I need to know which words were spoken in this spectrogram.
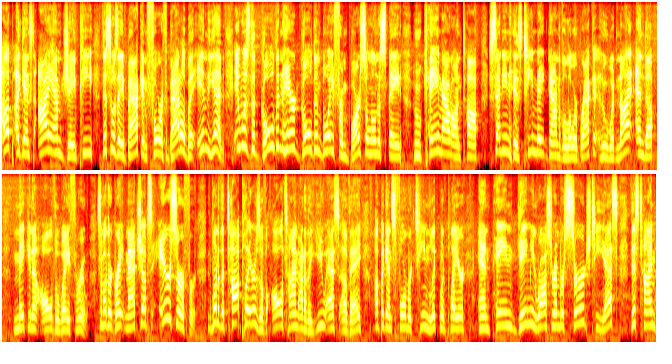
up against IMJP. This was a back and forth battle, but in the end, it was the golden haired golden boy from Barcelona, Spain, who came out on top, sending his teammate down to the lower bracket who would not end up making it all the way through. Some other great matchups Air Surfer, one of the top players of all time out of the US of A, up against former Team Liquid player and Pain Gaming roster member Surge TS. This time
